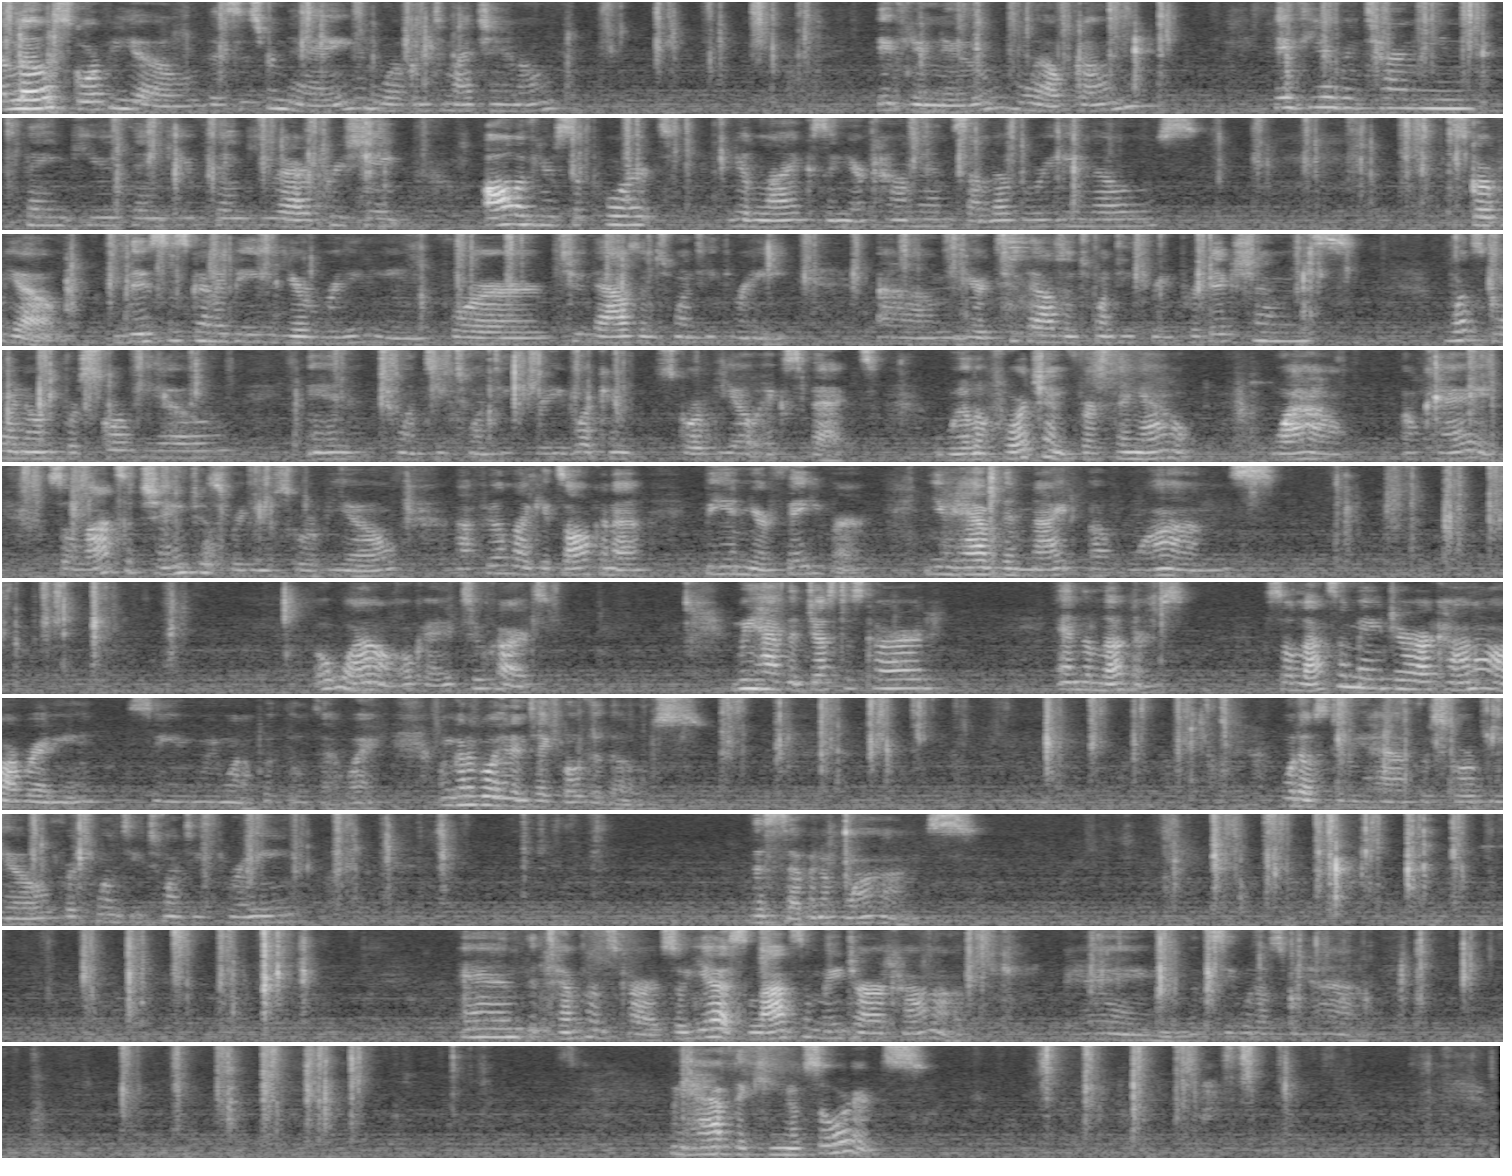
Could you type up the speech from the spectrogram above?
Hello Scorpio, this is Renee and welcome to my channel. If you're new, welcome. If you're returning, thank you, thank you, thank you. I appreciate all of your support, your likes and your comments. I love reading those. Scorpio, this is going to be your reading for 2023 um, your 2023 predictions. What's going on for Scorpio in 2023? What can Scorpio expect? Wheel of Fortune, first thing out. Wow. Okay. So lots of changes for you, Scorpio. I feel like it's all going to be in your favor. You have the Knight of Wands. Oh, wow. Okay, two cards. We have the Justice card and the Lovers. So lots of major arcana already. Let's see, we want to put those that way. I'm going to go ahead and take both of those. What else do we have for Scorpio for 2023? The Seven of Wands. And the Temperance card. So yes, lots of major arcana. Okay, let's see what else we have. We have the King of Swords.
